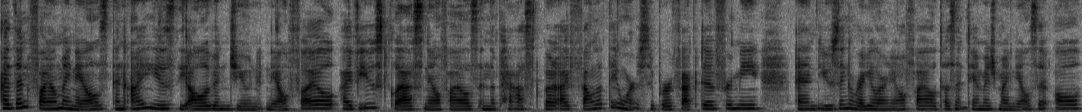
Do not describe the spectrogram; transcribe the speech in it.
I then file my nails and I use the Olive & June nail file. I've used glass nail files in the past, but I found that they weren't super effective for me and using a regular nail file doesn't damage my nails at all.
